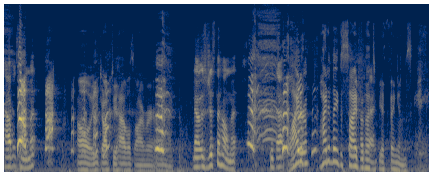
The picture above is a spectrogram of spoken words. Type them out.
Havel's helmet. Oh, he dropped you Havel's armor. Oh. No, it was just the helmet. Did that Why did, why did they decide for that Okay. to be a thing in this game?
